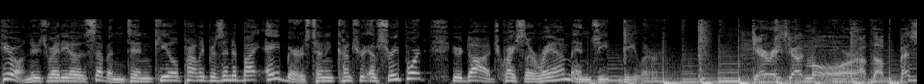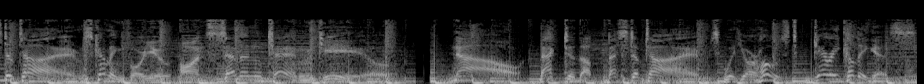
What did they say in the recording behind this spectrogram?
here on News Radio 710 Keel, proudly presented by Heberts, Tenant Country of Shreveport, your Dodge, Chrysler, Ram, and Jeep dealer. Gary's got more of the best of times coming for you on 710 Keel. Now, back to the best of times with your host, Gary Calligas.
